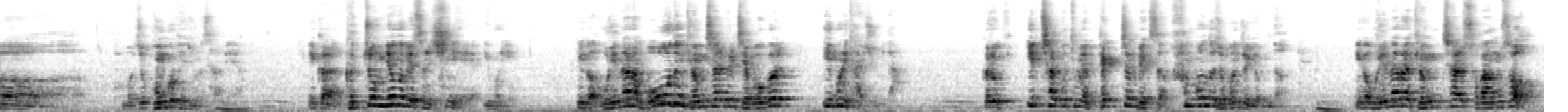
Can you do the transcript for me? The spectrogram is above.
어 뭐죠 공급해 주는 사람이에요. 그러니까 그쪽 영업에서는 신이에요 이분이. 그러니까 우리나라 모든 경찰들 제복을 이분이 다 해줍니다. 그리고 입찰 붙으면 백전백승 한 번도 져본 적이 없는. 그러니까 우리나라 경찰 소방서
